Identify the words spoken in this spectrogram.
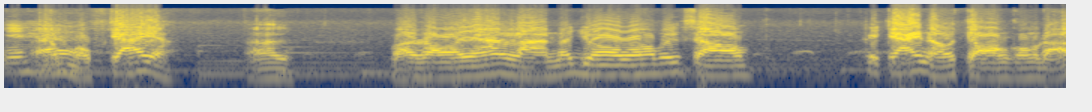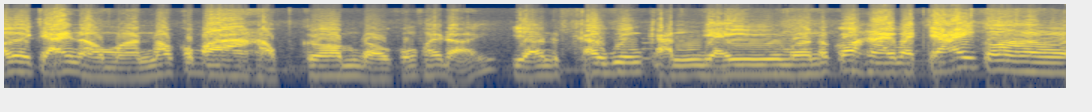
Không hả? một trái à. Ừ. Mà rồi á là nó vô không biết sao không. Cái trái nào tròn còn đỡ cái trái nào mà nó có ba học cơm đồ cũng phải để. Giờ cây nguyên cành vậy mà nó có hai ba trái có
